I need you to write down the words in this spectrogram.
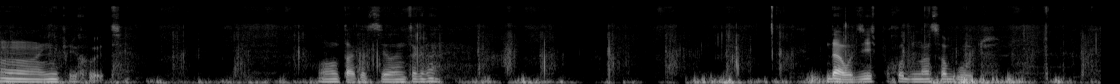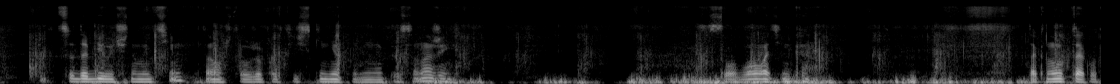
А, не приходит. Вот так вот сделаем тогда. Да, вот здесь, походу, нас обуют. С добивочным идти, потому что уже практически нет у меня персонажей. Слабоватенько. Так, ну вот так вот.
